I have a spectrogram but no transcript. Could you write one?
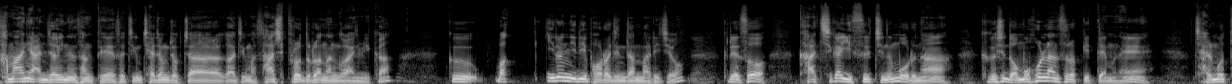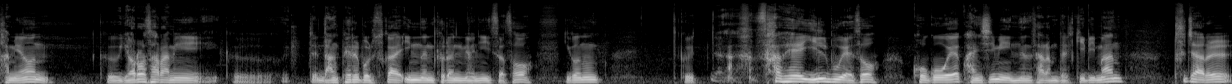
가만히 앉아 있는 상태에서 지금 재정 적자가 지금 한 40% 늘어난 거 아닙니까? 그 막 이런 일이 벌어진단 말이죠. 그래서 가치가 있을지는 모르나 그것이 너무 혼란스럽기 때문에 잘못하면 그 여러 사람이 그 낭패를 볼 수가 있는 그런 면이 있어서 이거는 그 사회 일부에서 고거에 관심이 있는 사람들끼리만 투자를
